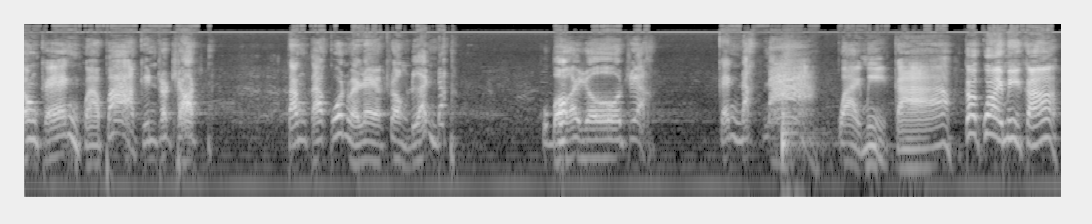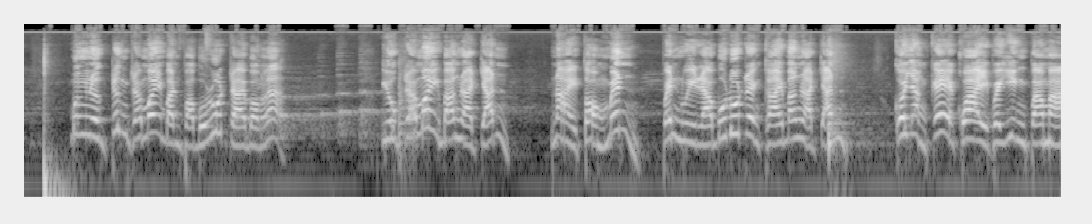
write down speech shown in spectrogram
ต้องแกงกว่าป้ากินสดๆตั้งตาควนไว้แรกสองเดือนนะกูบอกให้ดูเจ้า แกงหนักหน้ากวายมีกา ก็ควายมีกา มึงนึกถึงจะไม่บรรพบุรุษใจบองละอยู่จะไม่บางราจันนายตองเม้นเป็นวีรบุรุษแห่งกายบางราจันก็ยังแก้ควายไปยิงปลาหมา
